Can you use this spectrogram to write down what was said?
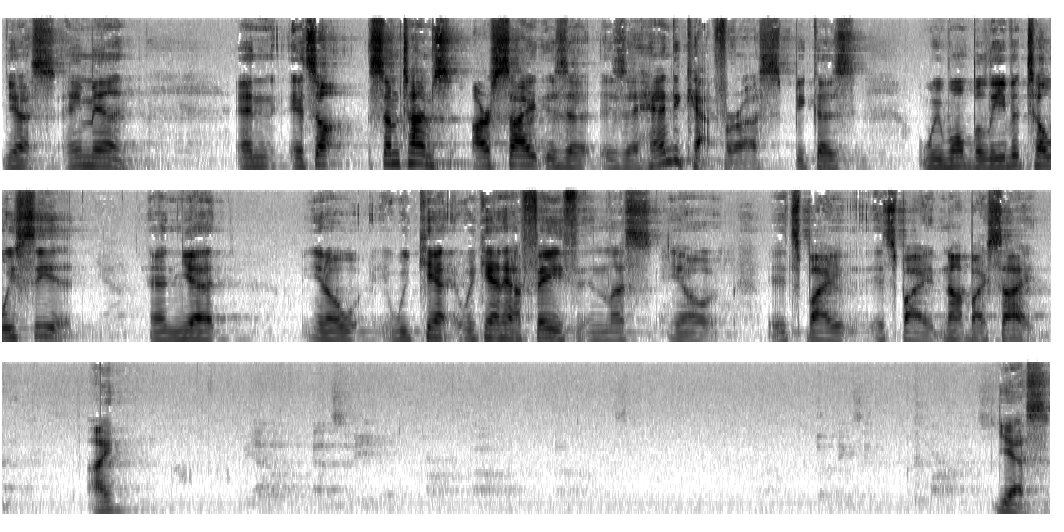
Yes. Amen. And it's sometimes our sight is a is a handicap for us because we won't believe it till we see it. Yeah. And yet, you know, we can't we can't have faith unless, you know, it's by it's by not by sight. I Yes.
